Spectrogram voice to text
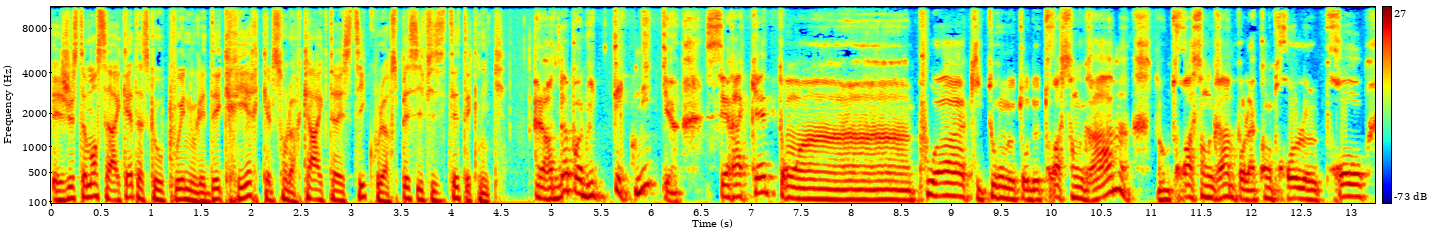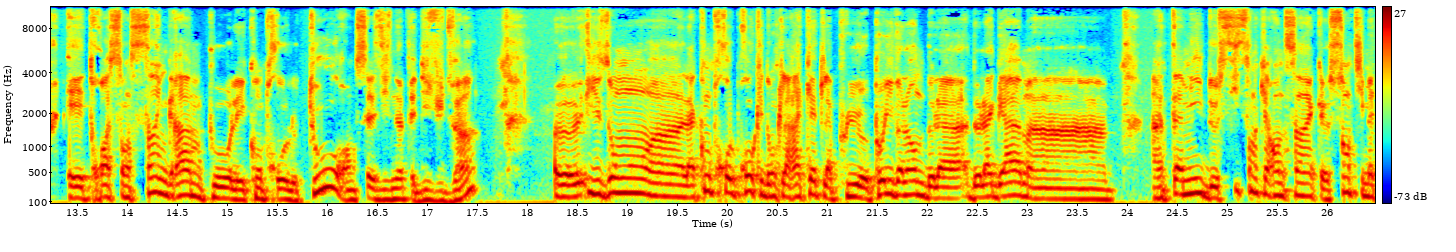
Et justement, ces raquettes, est-ce que vous pouvez nous les décrire? Quelles sont leurs caractéristiques ou leurs spécificités techniques? Alors d'un point de vue technique, ces raquettes ont un poids qui tourne autour de 300 grammes, donc 300 grammes pour la contrôle pro et 305 grammes pour les contrôles tour en 16, 19 et 18, 20. Euh, ils ont la Control Pro qui est donc la raquette la plus euh, polyvalente de la de la gamme, un, un tamis de 645 cm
